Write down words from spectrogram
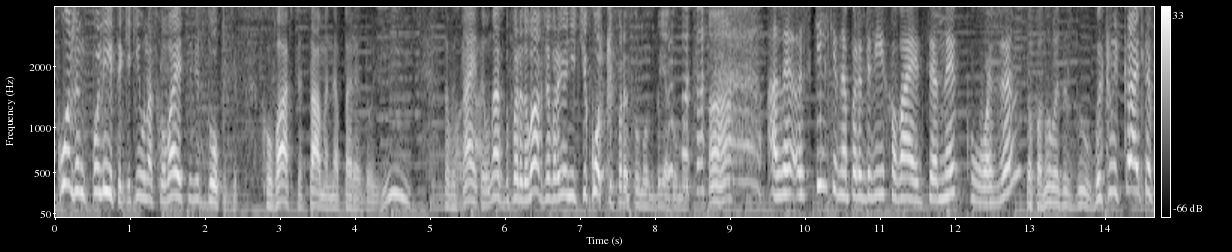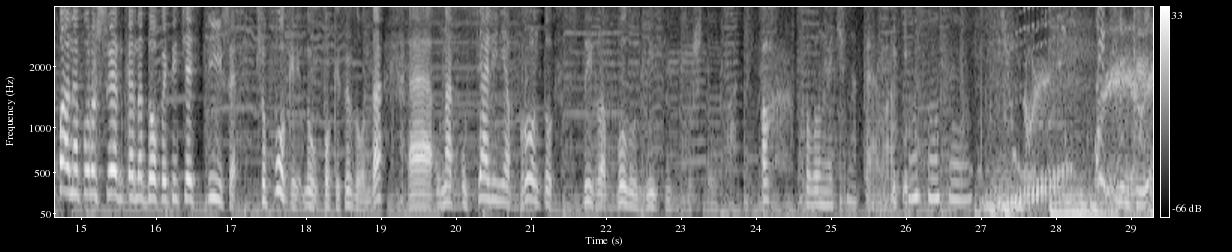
кожен політик, який у нас ховається від допитів, ховався саме на передовій, то ви знаєте, у нас би передова вже в районі Чекотки пересунулась би, я думаю. Ага. Але оскільки на передовій ховається не кожен, То, панове з СБУ, викликайте пана Порошенка на допити частіше. Що поки, ну поки сезон, да, е, у нас уся лінія фронту встигла полуниці скуштувати. ох, полунична тема. Підсвінки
